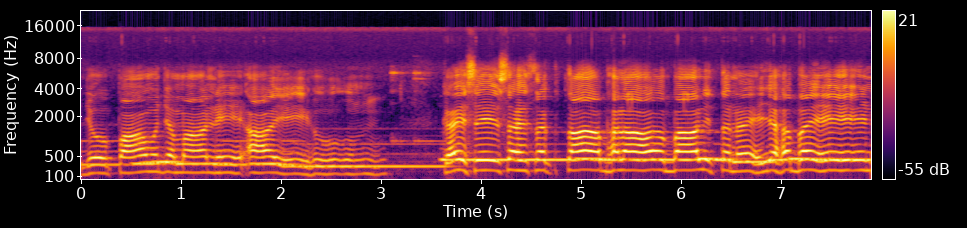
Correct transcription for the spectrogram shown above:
जो पाँव जमाने आए हूँ, कैसे सह सकता भला बाल तन यह बहन?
